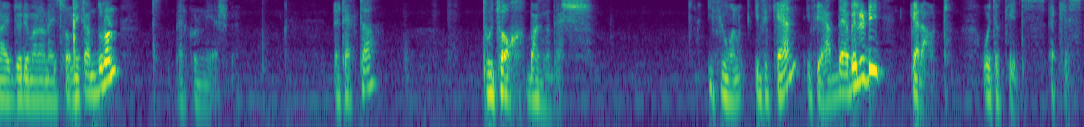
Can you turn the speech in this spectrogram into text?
নাই, জরিমানা নাই, শ্রমিক আন্দোলন বের করে নিয়ে আসবে। এটা একটা দুচক Bangladesh. If you want if you can if you have the ability get out with the kids at least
